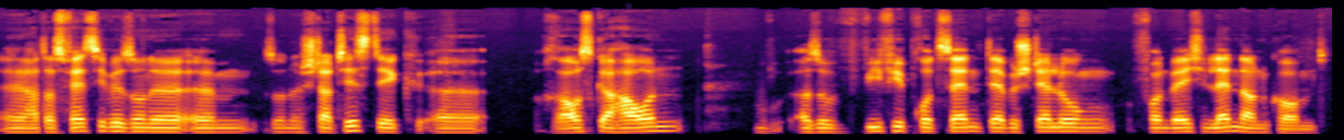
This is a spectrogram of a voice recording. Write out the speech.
äh, hat das Festival so eine, ähm, so eine Statistik äh, rausgehauen, also wie viel Prozent der Bestellung von welchen Ländern kommt.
